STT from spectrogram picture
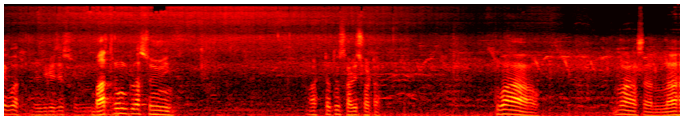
দেখেছি একবার। দেখেছি বাথরুম প্লাস সুইমিং আটটা তো সাড়ে ছটা। ওয়াও মাশাল্লাহ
